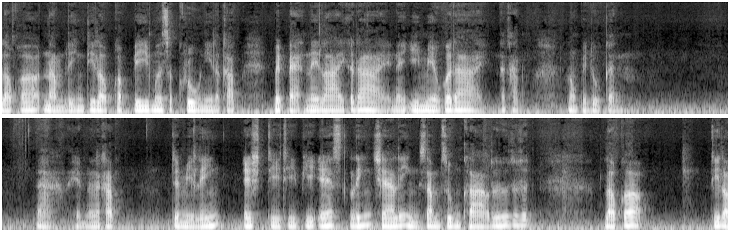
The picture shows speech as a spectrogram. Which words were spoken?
เราก็นำลิงก์ที่เรา Copy เมื่อสักครู่นี้นะครับ ไปแปะใน Line ก็ได้ในอีเมลก็ได้นะครับ ลองไปดูกันอ่าเห็นแล้วนะครับ จะมีลิงก์ https link sharing samsung cloud เราก็ที่เรา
